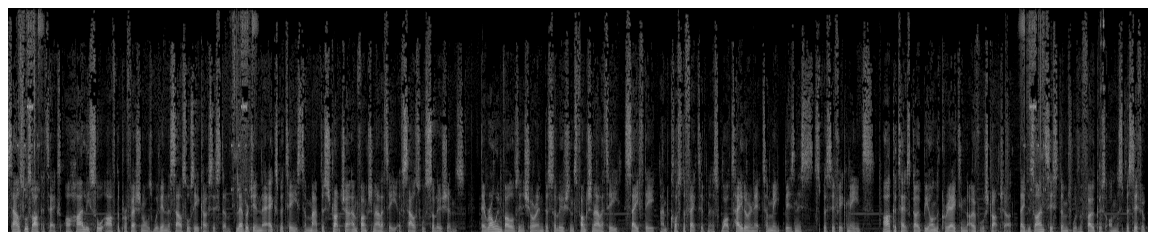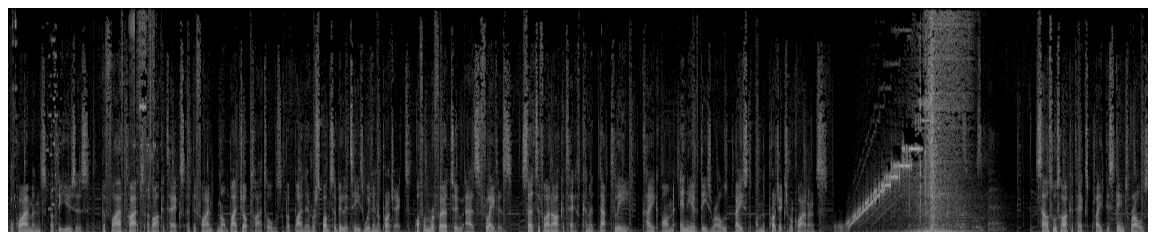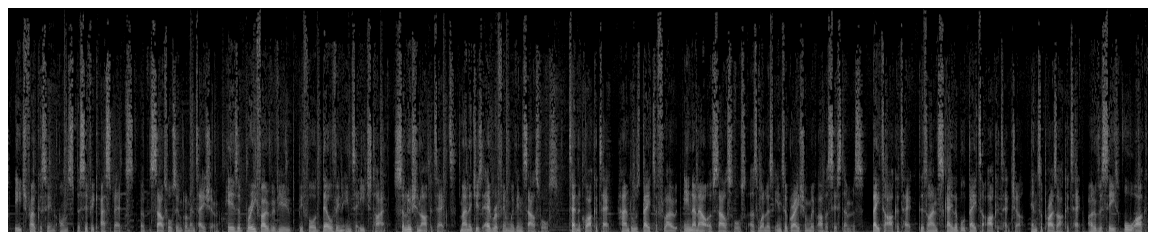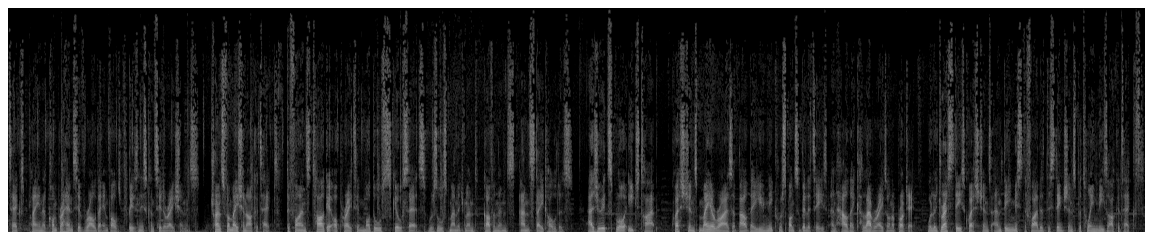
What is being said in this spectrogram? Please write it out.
Salesforce architects are highly sought after professionals within the Salesforce ecosystem, leveraging their expertise to map the structure and functionality of Salesforce solutions. Their role involves ensuring the solution's functionality, safety, and cost effectiveness while tailoring it to meet business specific needs. Architects go beyond the creating the overall structure. They design systems with a focus on the specific requirements of the users. The five types of architects are defined not by job titles, but by their responsibilities within a project, often referred to as flavors. Certified architects can adaptively take on any of these roles based on the project's requirements. Salesforce architects play distinct roles, each focusing on specific aspects of Salesforce implementation. Here's a brief overview before delving into each type. Solution architect manages everything within Salesforce. Technical architect handles data flow in and out of Salesforce as well as integration with other systems. Data architect designs scalable data architecture. Enterprise architect oversees all architects playing a comprehensive role that involves business considerations. Transformation Architect defines target operating models, skill sets, resource management, governance, and stakeholders. As you explore each type, questions may arise about their unique responsibilities and how they collaborate on a project. We'll address these questions and demystify the distinctions between these architects.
